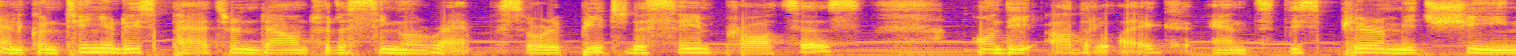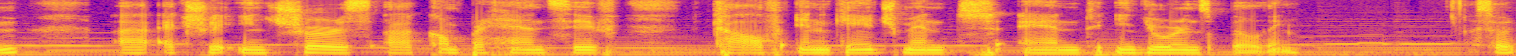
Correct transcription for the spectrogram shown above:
and continue this pattern down to the single rep. So repeat the same process on the other leg and this pyramid scheme uh, actually ensures a comprehensive calf engagement and endurance building. So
